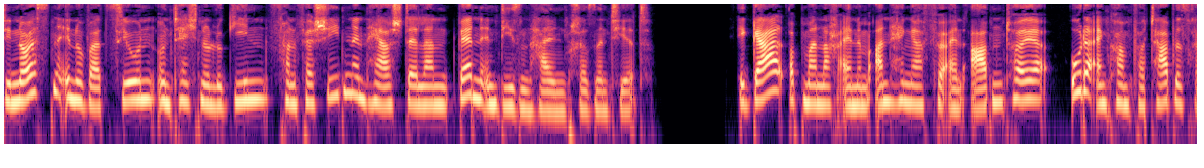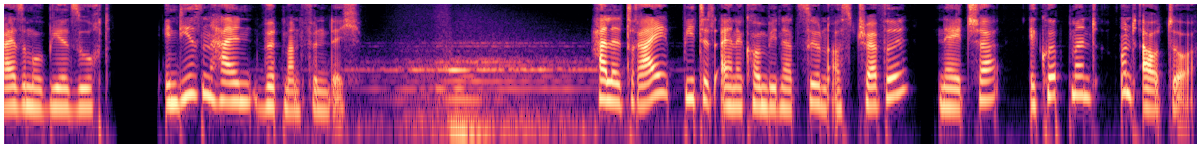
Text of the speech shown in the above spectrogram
Die neuesten Innovationen und Technologien von verschiedenen Herstellern werden in diesen Hallen präsentiert. Egal, ob man nach einem Anhänger für ein Abenteuer oder ein komfortables Reisemobil sucht, in diesen Hallen wird man fündig. Halle 3 bietet eine Kombination aus Travel, Nature, Equipment und Outdoor.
